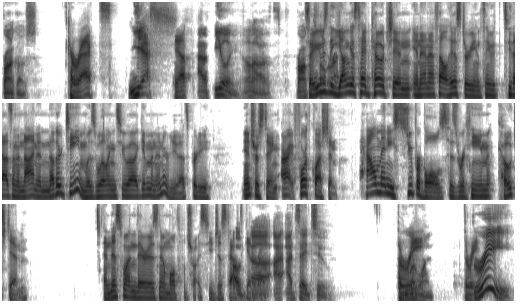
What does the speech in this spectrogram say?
Broncos. Correct. Yes. Yep. I had a feeling. I don't know. It's Broncos so he was the right. youngest head coach in, in NFL history in 2009, and another team was willing to uh, give him an interview. That's pretty interesting. All right, fourth question. How many Super Bowls has Raheem coached in? And this one, there is no multiple choice. You just have oh, to get uh, it right. I, would say two. Three. One, Three. Three.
